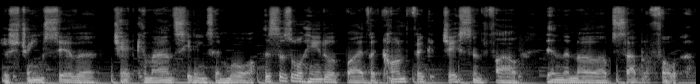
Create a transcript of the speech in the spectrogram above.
your stream server, chat command settings, and more. This is all handled by the config JSON file in the NOALBS subfolder.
